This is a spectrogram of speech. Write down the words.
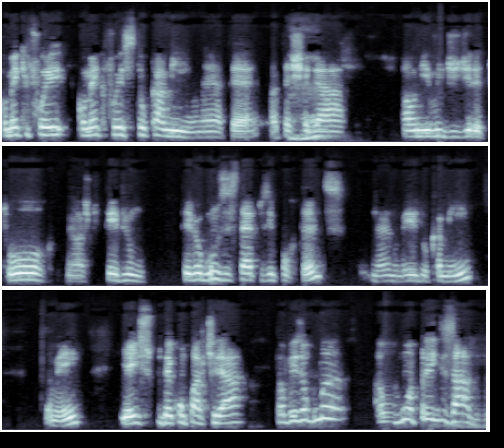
como é que foi, como é que foi esse teu caminho, né, até até uhum. chegar ao nível de diretor? Né? Eu acho que teve um teve alguns steps importantes, né, no meio do caminho também. E aí se puder compartilhar talvez alguma algum aprendizado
